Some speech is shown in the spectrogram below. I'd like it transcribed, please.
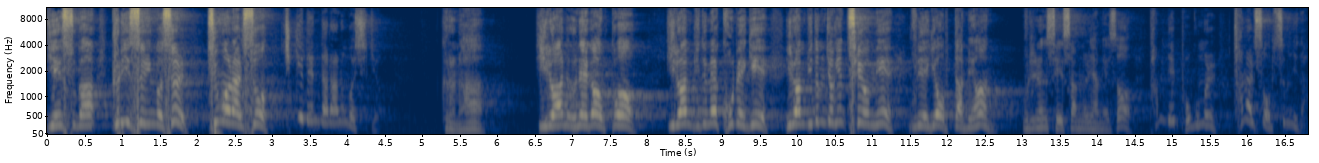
예수가 그리스도인 것을 증언할 수 있게 된다라는 것이죠. 그러나 이러한 은혜가 없고 이러한 믿음의 고백이 이러한 믿음적인 체험이 우리에게 없다면 우리는 세상을 향해서 담대히 복음을 전할 수 없습니다.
